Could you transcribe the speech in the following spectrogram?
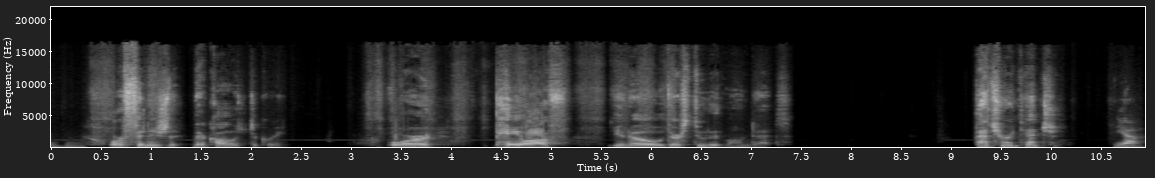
mm-hmm. or finish their college degree, or pay off, you know, their student loan debts. That's your intention. Yeah.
